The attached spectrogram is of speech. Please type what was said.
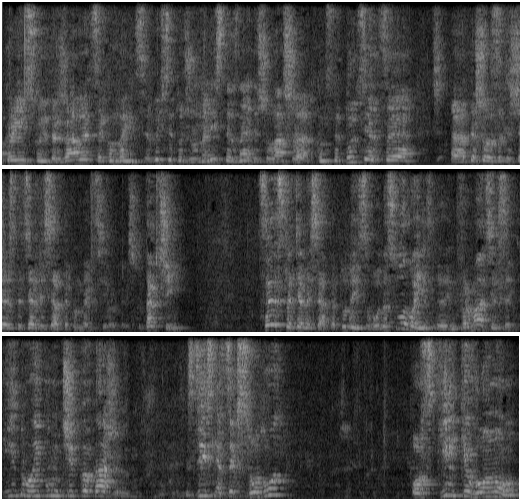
української держави це конвенція. Ви всі тут журналісти, ви знаєте, що ваша конституція це е, те, що вас захищає стаття 10 Конвенції Європейської. Так чи ні? Це стаття 10. Туди і свобода слова, і е, інформація, все. І другий пункт чітко каже: здійснення цих свобод, оскільки воно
